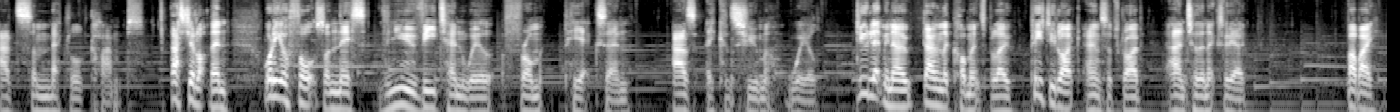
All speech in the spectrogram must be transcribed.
add some metal clamps. That's your lot then. What are your thoughts on this, the new V10 wheel from PXN as a consumer wheel? Do let me know down in the comments below. Please do like and subscribe. And until the next video, bye bye.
